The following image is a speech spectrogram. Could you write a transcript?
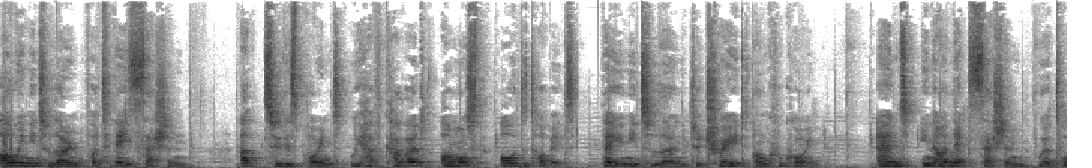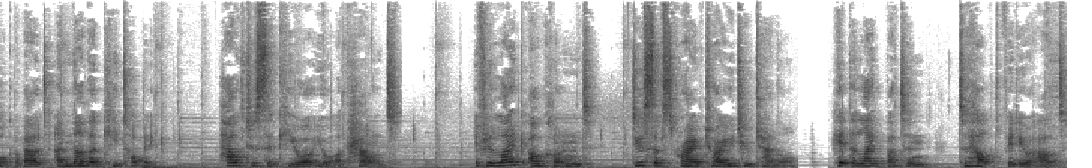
all we need to learn for today's session. Up to this point, we have covered almost all the topics that you need to learn to trade on KuCoin. And in our next session, we'll talk about another key topic how to secure your account. If you like our content, do subscribe to our YouTube channel, hit the like button to help the video out,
